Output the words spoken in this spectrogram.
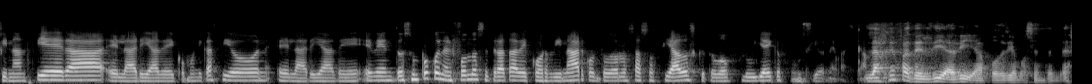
financiera, el área de comunicación, el área de eventos. Un poco en el fondo se trata de coordinar con todos los asociados que todo fluya y que funcione, básicamente. La jefa del día a día, podríamos entender.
